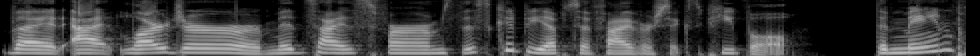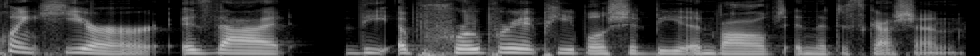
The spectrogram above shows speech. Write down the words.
but at larger or mid sized firms, this could be up to five or six people. The main point here is that the appropriate people should be involved in the discussion.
